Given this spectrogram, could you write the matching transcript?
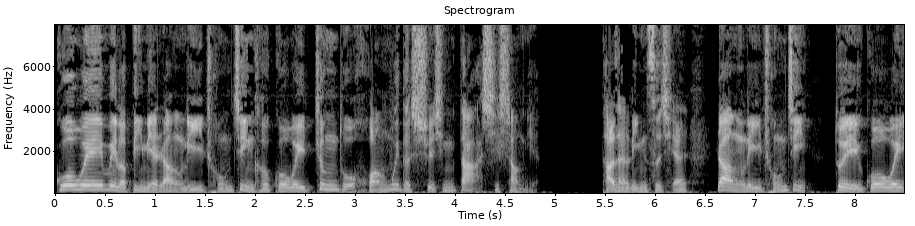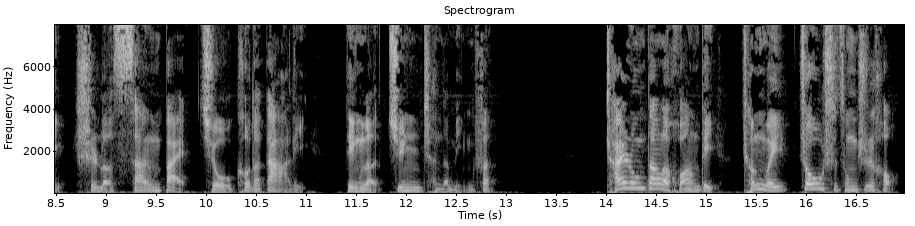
郭威为了避免让李崇敬和郭威争夺皇位的血腥大戏上演，他在临死前让李崇敬对郭威施了三拜九叩的大礼，定了君臣的名分。柴荣当了皇帝，成为周世宗之后，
